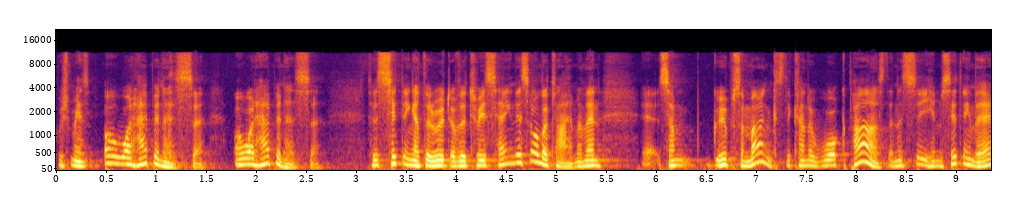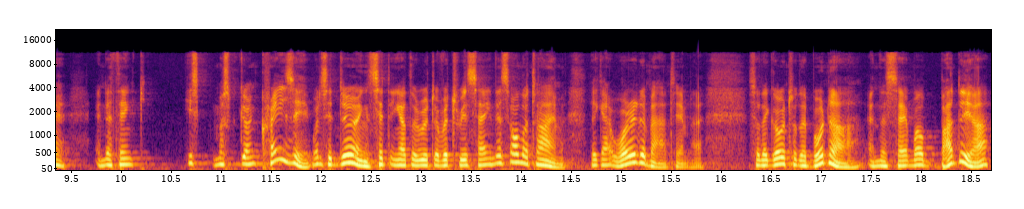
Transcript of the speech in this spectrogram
which means, oh, what happiness, oh, what happiness. So he's sitting at the root of the tree saying this all the time. And then uh, some groups of monks, they kind of walk past and they see him sitting there, and they think, he must be going crazy. What is he doing, sitting at the root of a tree saying this all the time? They get worried about him. So they go to the Buddha and they say, Well, Badya,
